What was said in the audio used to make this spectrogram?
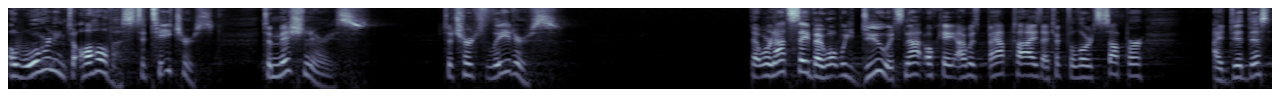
A warning to all of us, to teachers, to missionaries, to church leaders. That we're not saved by what we do. It's not, okay, I was baptized, I took the Lord's Supper, I did this.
